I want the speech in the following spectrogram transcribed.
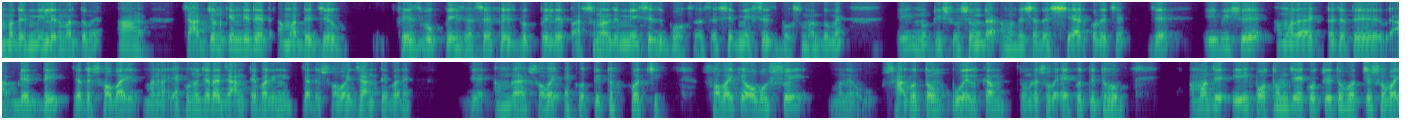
আমাদের মেলের মাধ্যমে আর চারজন ক্যান্ডিডেট আমাদের যে ফেসবুক পেজ আছে। ফেসবুক পেজে পার্সোনাল যে মেসেজ বক্স আছে, সেই মেসেজ বক্স মাধ্যমে এই নোটিফিকেশনটা আমাদের সাথে শেয়ার করেছে যে এই বিষয়ে আমরা একটা যাতে আপডেট দিই, যাতে সবাই মানে এখনও যারা জানতে পারেনি, যাতে সবাই জানতে পারে যে আমরা সবাই একত্রিত হচ্ছি। সবাইকে অবশ্যই মানে স্বাগতম ওয়েলকাম তোমরা সবাই একত্রিত হোক আমাদের এই প্রথম যে একত্রিত হচ্ছে সবাই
